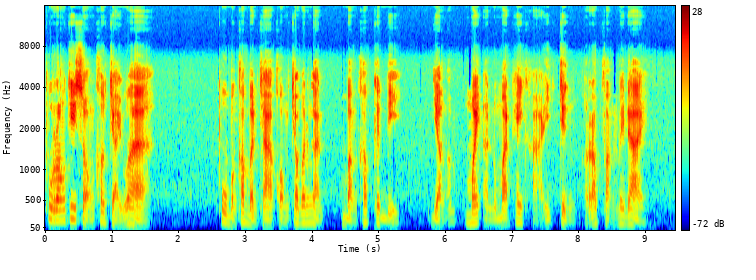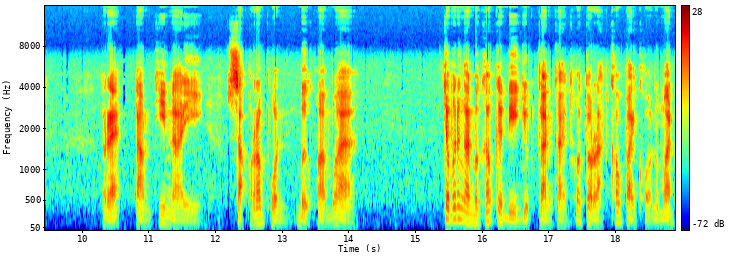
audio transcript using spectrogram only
ผู้ร้องที่สองเข้าใจว่า ผู้บังคับบัญชาของเจ้าพนักงานบังคับคดียังไม่อนุมัติให้ขายจึงรับฟังไม่ได้ และตามที่ในสักรพลเบิกความว่า เจ้าพนักงานบังคับคดีหยุดการขายทอดตลาดเข้าไปขออนุมัติ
